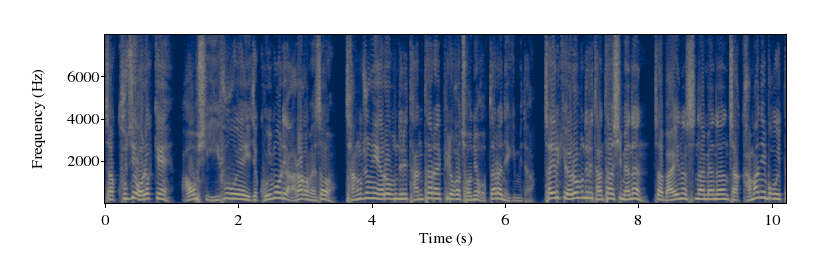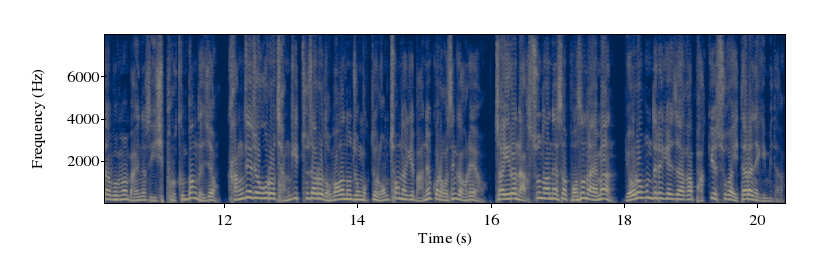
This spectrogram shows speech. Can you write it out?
자, 굳이 어렵게 9시 이후에 이제 골머리 알아가면서 장중에 여러분들이 단타할 필요가 전혀 없다는 얘기입니다. 자 이렇게 여러분들이 단타하시면은 자 마이너스 나면은 자 가만히 보고 있다 보면 마이너스 20% 금방 되죠. 강제적으로 장기 투자로 넘어가는 종목들 엄청나게 많을 거라고 생각을 해요. 자 이런 악순환에서 벗어나야만 여러분들의 계좌가 바뀔 수가 있다는 얘기입니다.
